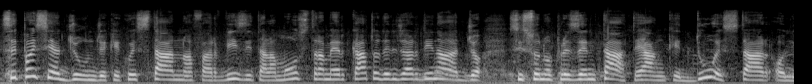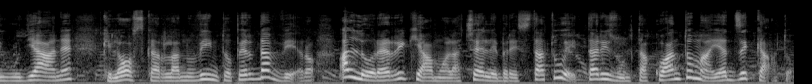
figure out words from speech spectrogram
Se poi si aggiunge che quest'anno a far visita alla mostra Mercato del Giardinaggio si sono presentate anche due star hollywoodiane che l'Oscar l'hanno vinto per davvero, allora il richiamo alla celebre statuetta risulta quanto mai azzeccato.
